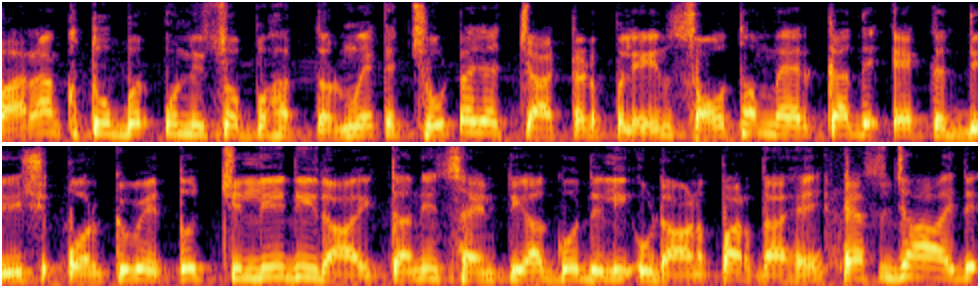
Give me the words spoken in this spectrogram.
12 ਅਕਤੂਬਰ 1972 ਨੂੰ ਇੱਕ ਛੋਟਾ ਜਿਹਾ ਚਾਰਟਰਡ ਪਲੇਨ ਸਾਊਥ ਅਮਰੀਕਾ ਦੇ ਇੱਕ ਦੇਸ਼ ਉਰਗਵੇ ਤੋਂ ਚਿਲੀ ਦੀ ਰਾਜਧਾਨੀ ਸੈਂਟੀਆਗੋ ਦੇ ਲਈ ਉਡਾਣ ਭਰਦਾ ਹੈ। ਇਸ ਜਹਾਜ਼ ਦੇ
